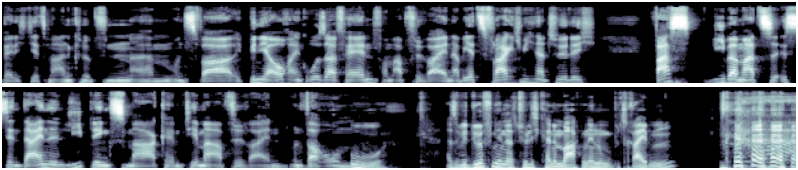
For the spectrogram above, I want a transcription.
werde ich jetzt mal anknüpfen. Ähm, Und zwar, ich bin ja auch ein großer Fan vom Apfelwein. Aber jetzt frage ich mich natürlich, was, lieber Matze, ist denn deine Lieblingsmarke im Thema Apfelwein und warum? Uh. Also wir dürfen hier natürlich keine Markennennung betreiben. Ah,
